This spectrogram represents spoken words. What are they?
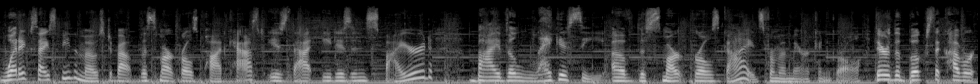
What excites me the most about the Smart Girls podcast is that it is inspired by the legacy of the Smart Girls guides from American Girl. They're the books that cover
